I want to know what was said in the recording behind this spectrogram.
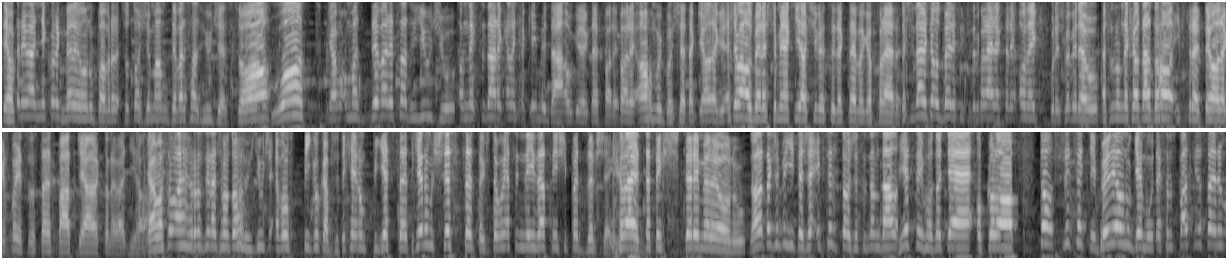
jeho, který má několik milionů power, co to, že mám 90 huge, co? What? Kámo, on má 90 huge, on nechce dárek, ale nějaký mi dá, ok, tak to je funny. Funny, oh můj bože, tak jo, tak ještě má odběr, ještě má nějaký další věci, tak to je mega frér. Takže dávajte odběr, jestli chcete vypadat jak tady Onyx, budeš ve videu. Já jsem tam nechal tady toho Easter tyho, tak aspoň něco dostane zpátky, a tak to nevadí, hele. Já jsem ale hrozně rád, že mám toho huge evolved peacocka, protože těch je jenom 500, těch je jenom 600, takže to je můj asi nejzácnější pet ze všech. Hele, na těch 4 milionů. No ale takže vidíte, že i přes to, že jsem tam dal věci v hodnotě okolo 130 bilionů gemů, tak jsem zpátky dostal jenom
